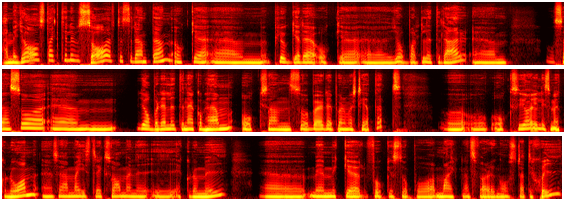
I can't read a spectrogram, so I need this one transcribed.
ja, men jag stack till USA efter studenten och um, pluggade och eh, uh, jobbade lite där. Um, och sen så jobbade jag lite när jag kom hem och sen så började jag på universitetet. Och, och, och så jag är liksom ekonom, eh, så jag har magisterexamen i, i ekonomi med mycket fokus på marknadsföring och strategi.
